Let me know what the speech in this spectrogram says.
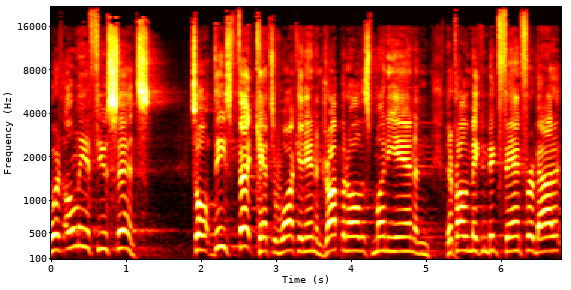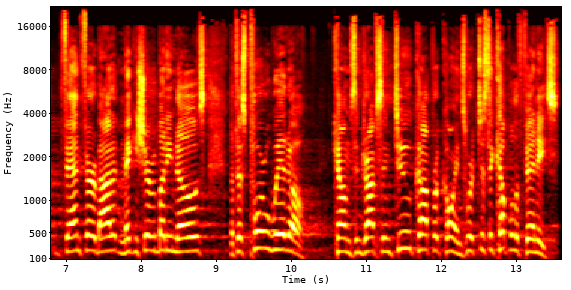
worth only a few cents. So these fat cats are walking in and dropping all this money in, and they're probably making big fanfare about it, fanfare about it, and making sure everybody knows. But this poor widow comes and drops in two copper coins worth just a couple of pennies.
